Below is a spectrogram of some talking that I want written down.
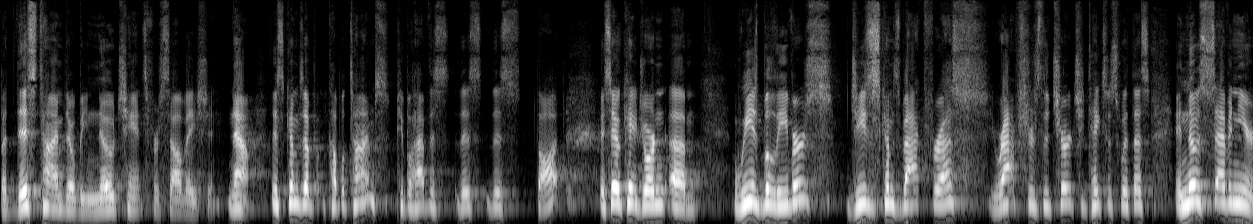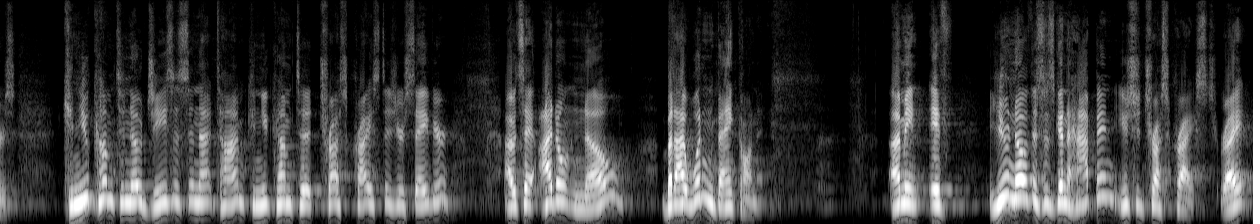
But this time there'll be no chance for salvation. Now, this comes up a couple times. People have this, this, this thought. They say, okay, Jordan, um, we as believers, Jesus comes back for us. He raptures the church. He takes us with us. In those seven years, can you come to know Jesus in that time? Can you come to trust Christ as your Savior? I would say, I don't know, but I wouldn't bank on it. I mean, if you know this is going to happen, you should trust Christ, right?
